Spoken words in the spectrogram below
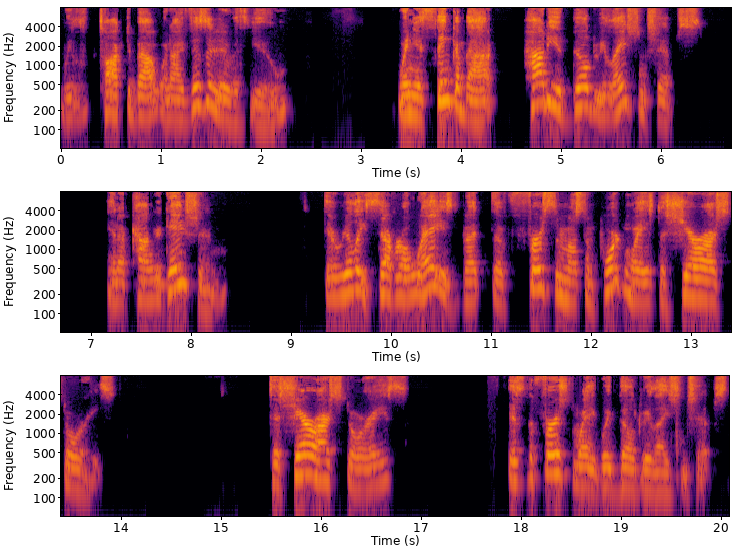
we talked about when I visited with you, when you think about how do you build relationships in a congregation, there are really several ways, but the first and most important way is to share our stories. To share our stories is the first way we build relationships.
